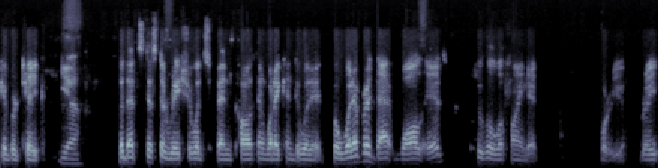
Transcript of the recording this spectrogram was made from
Give or take. Yeah. But that's just the ratio with spend cost and what I can do with it. But whatever that wall is, Google will find it for you, right?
